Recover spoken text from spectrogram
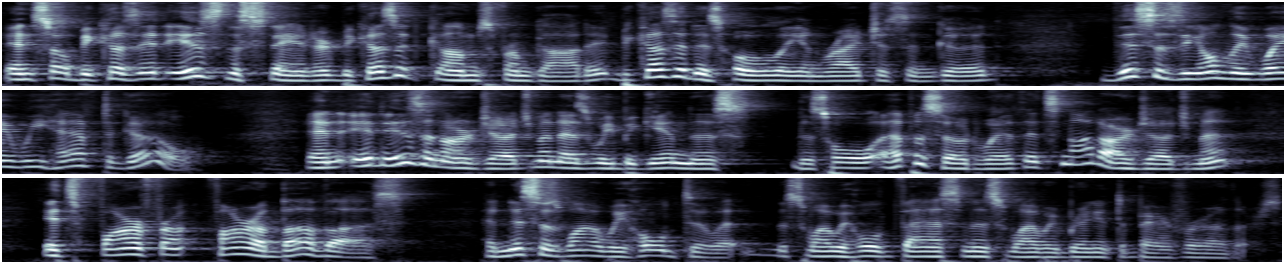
And so, because it is the standard, because it comes from God, it, because it is holy and righteous and good, this is the only way we have to go. And it isn't our judgment, as we begin this this whole episode with. It's not our judgment. It's far from, far above us. And this is why we hold to it. This is why we hold fast, and this is why we bring it to bear for others.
